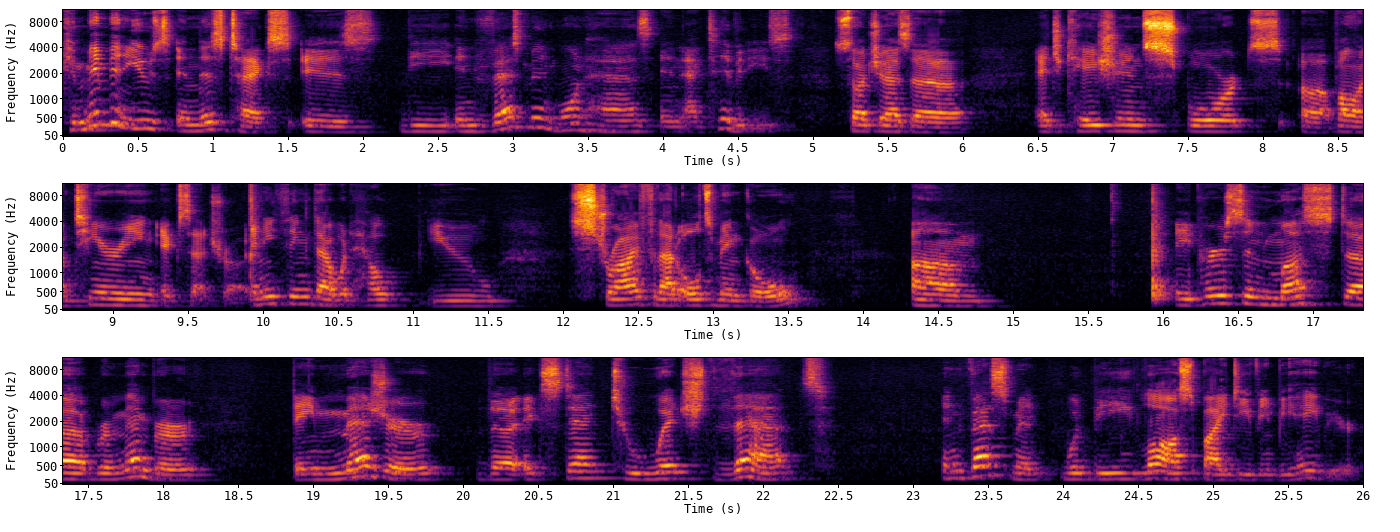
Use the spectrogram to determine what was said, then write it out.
Commitment used in this text is the investment one has in activities such as uh, education, sports, uh, volunteering, etc. Anything that would help you strive for that ultimate goal. Um, a person must uh, remember they measure the extent to which that investment would be lost by deviant behavior.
